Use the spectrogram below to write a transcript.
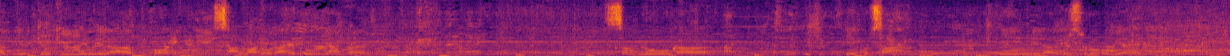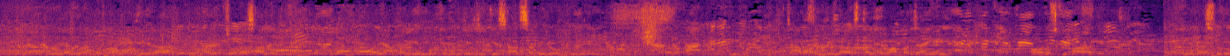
ज़्यादा भीड़ क्योंकि ये मेला बहुत साल बाद हो रहा है तो यहाँ पर सब लोगों का एक उत्साह कि मेला फिर शुरू हो गया है। लगभग तेरह या चौदह साल हो गए और यहाँ पर ये मुख्यमंत्री जी के साथ सभी लोग जहाँ पर मेला स्थल है, वहाँ पर जाएँगे और उसके बाद मेला शुरू।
